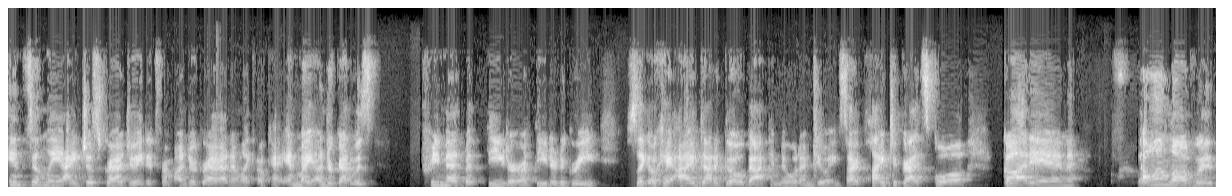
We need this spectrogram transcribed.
instantly, I just graduated from undergrad. I'm like, okay. And my undergrad was pre-med but theater a theater degree it's like okay i got to go back and know what i'm doing so i applied to grad school got in fell in love with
